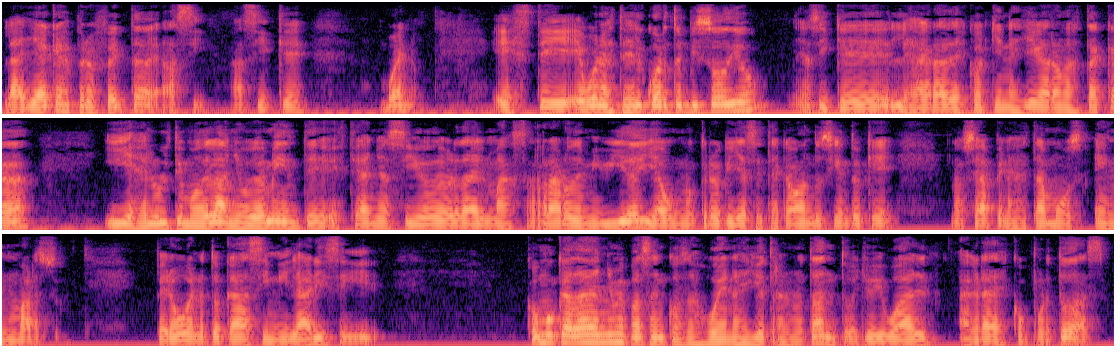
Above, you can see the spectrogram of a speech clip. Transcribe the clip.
La yaca es perfecta así. Así que, bueno. Este, eh, bueno, este es el cuarto episodio. Así que les agradezco a quienes llegaron hasta acá. Y es el último del año, obviamente. Este año ha sido de verdad el más raro de mi vida. Y aún no creo que ya se esté acabando. Siento que no sé, apenas estamos en marzo. Pero bueno, toca asimilar y seguir. Como cada año me pasan cosas buenas y otras no tanto, yo igual agradezco por todas.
